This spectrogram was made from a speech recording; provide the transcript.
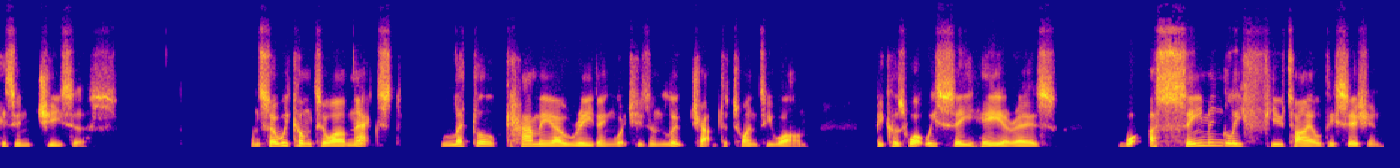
is in Jesus. And so we come to our next little cameo reading, which is in Luke chapter 21, because what we see here is what a seemingly futile decision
